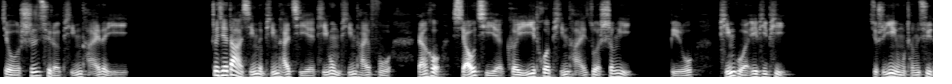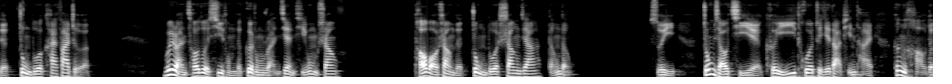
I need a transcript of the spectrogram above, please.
就失去了平台的意义。这些大型的平台企业提供平台服务，然后小企业可以依托平台做生意，比如苹果 APP，就是应用程序的众多开发者，微软操作系统的各种软件提供商。淘宝上的众多商家等等，所以中小企业可以依托这些大平台，更好的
